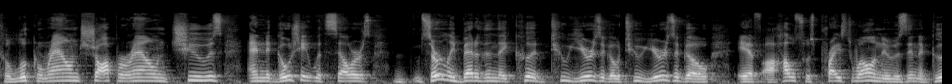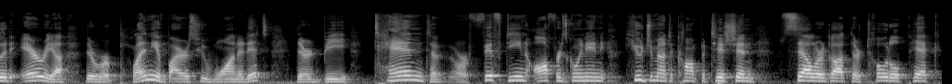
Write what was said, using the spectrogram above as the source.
to look around, shop around, choose and negotiate with sellers certainly better than they could two years ago. Two years ago if a house was priced well and it was in a good area there were plenty of buyers who wanted it. There'd be 10 to or 15 offers going in, huge amount of competition. Seller got their total pick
